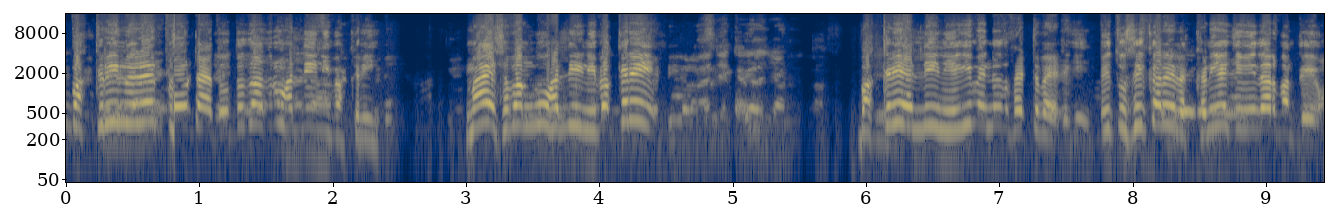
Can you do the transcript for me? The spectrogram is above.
ਬੱਕਰੀ ਨਹੀਂ ਯਾਰ ਮੇਰੇ ਫੋਟ ਹੈ। ਦੁੱਧ ਦਾ ਤੈਨੂੰ ਹੱਲੀ ਨਹੀਂ ਬੱਕਰੀ। ਮੈਂ ਇਸ ਵਾਂਗੂ ਹੱਲੀ ਨਹੀਂ ਬੱਕਰੀ। ਬੱਕਰੀ ਹੱਲੀ ਨਹੀਂ ਹੈਗੀ ਮੈਨੂੰ ਤਾਂ ਫਿੱਟ ਬੈਠ ਗਈ। ਵੀ ਤੁਸੀਂ ਘਰੇ ਰੱਖਣੀ ਹੈ ਜ਼ਿਮੀਂਦਾਰ ਬੰਦੇ ਹੋ।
